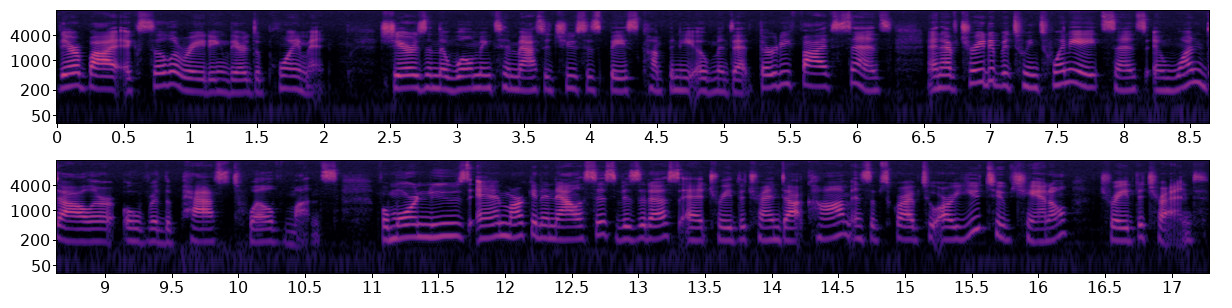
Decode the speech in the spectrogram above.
thereby accelerating their deployment. Shares in the Wilmington, Massachusetts based company opened at 35 cents and have traded between 28 cents and $1 over the past 12 months. For more news and market analysis, visit us at tradethetrend.com and subscribe to our YouTube channel, Trade the Trend.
